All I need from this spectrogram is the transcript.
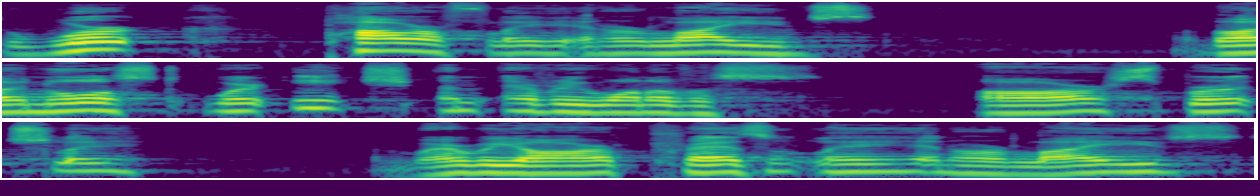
to work powerfully in our lives Thou knowest where each and every one of us are spiritually and where we are presently in our lives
